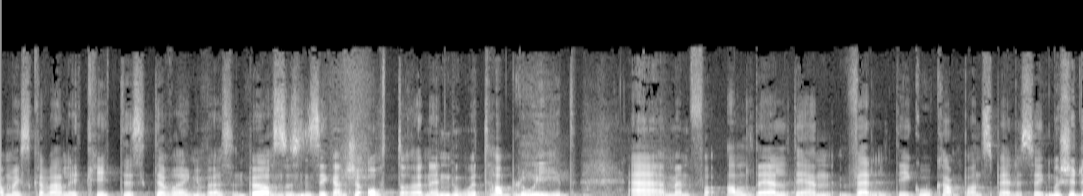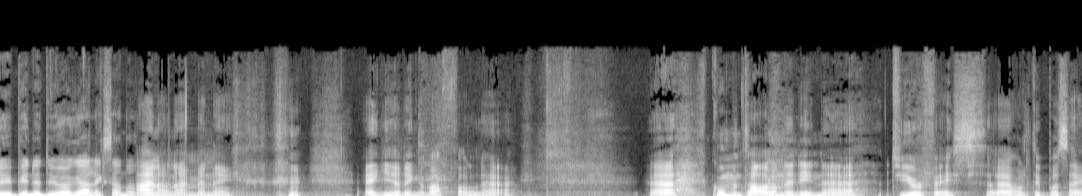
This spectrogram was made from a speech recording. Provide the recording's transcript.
om jeg skal være litt kritisk til egen børs, børs, så syns jeg kanskje åtteren er noe tabloid. Eh, men for all del, det er en veldig god kamp. Han spiller seg Må ikke du begynne du òg, Alexander? Nei, nei, nei, men jeg, jeg gir deg i hvert fall eh, eh, kommentarene dine to your face, eh, holdt jeg på å si.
